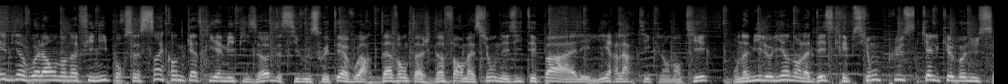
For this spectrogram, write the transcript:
Et bien voilà, on en a fini pour ce 54e épisode. Si vous souhaitez avoir davantage d'informations, n'hésitez pas à aller lire l'article en entier. On a mis le lien dans la description, plus quelques bonus.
